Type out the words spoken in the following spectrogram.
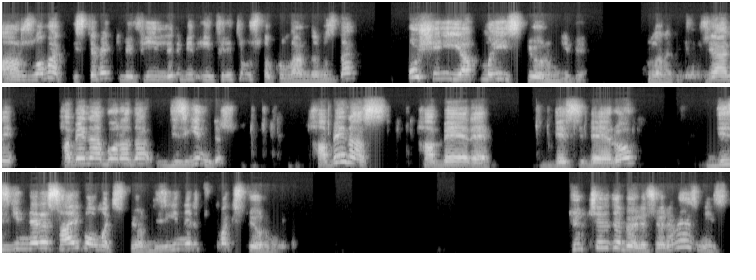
arzulamak, istemek gibi fiilleri bir infinitivus'ta kullandığımızda o şeyi yapmayı istiyorum gibi kullanabiliyoruz. Yani habena bu arada dizgindir. Habenas habere desidero Dizginlere sahip olmak istiyorum. Dizginleri tutmak istiyorum gibi. Türkçe'de de böyle söylemez miyiz?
